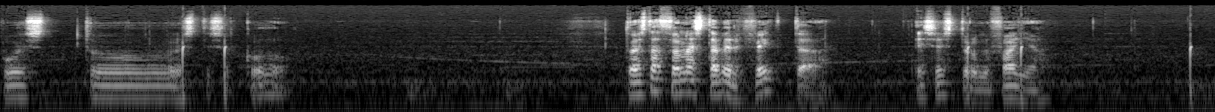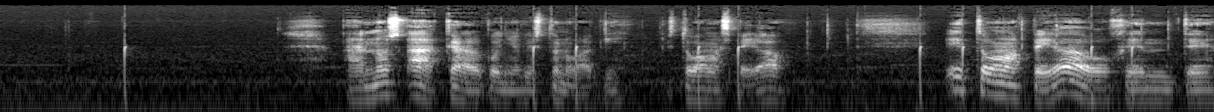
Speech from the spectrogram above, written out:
puesto. Este es el codo. Toda esta zona está perfecta. Es esto lo que falla. Ah, no... Ah, claro, coño, que esto no va aquí. Esto va más pegado. Esto va más pegado, gente.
